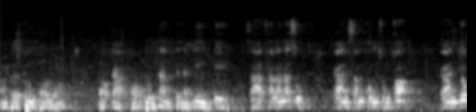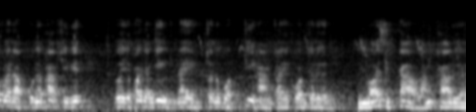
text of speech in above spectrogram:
อำเภอทุ่งเขาหลวง อกราบขอบพระคุณท่านเป็นอย่างยิ่ง สาธารณสุข การสังคมสงเคราะห์ การยกระดับคุณภาพชีวิต โดยเฉพาะอย่างยิ่งในชนบทที่ห่างไกลความเจริญ 119 หลังคาเรือน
